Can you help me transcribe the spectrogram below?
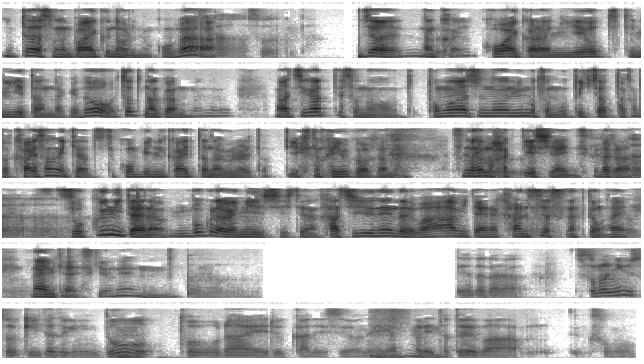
いたそのバイク乗りの子が、ああ、そうだ。じゃあ、なんか怖いから逃げようっつって逃げたんだけど、ちょっとなんか間違ってその友達の荷物を持ってきちゃったから返さなきゃっつってコンビニに帰ったら殴られたっていうのがよくわかんない。その辺もはっきりしないんですけど、だから、ああ族みたいな、僕らがイメージして、なんか80年代でわーみたいな感じは少なくともない、うんないみたいですけどね。うん。うんいやだから、そのニュースを聞いたときにどう捉えるかですよね。うんやっぱり例えば、その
